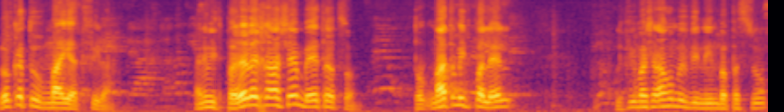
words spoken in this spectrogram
לא כתוב מהי התפילה. אני מתפלל לך השם בעת רצון. טוב, מה אתה מתפלל? לפי מה שאנחנו מבינים בפסוק,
